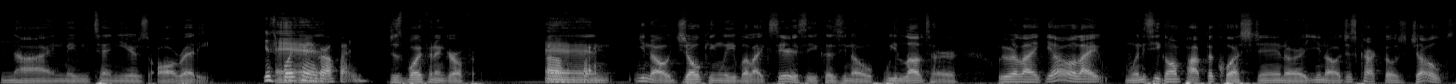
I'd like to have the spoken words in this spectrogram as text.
nine, maybe 10 years already. just boyfriend and And- girlfriend. Just boyfriend and girlfriend. Oh, okay. And, you know, jokingly, but like seriously, because, you know, we loved her. We were like, yo, like, when is he going to pop the question? Or, you know, just crack those jokes.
